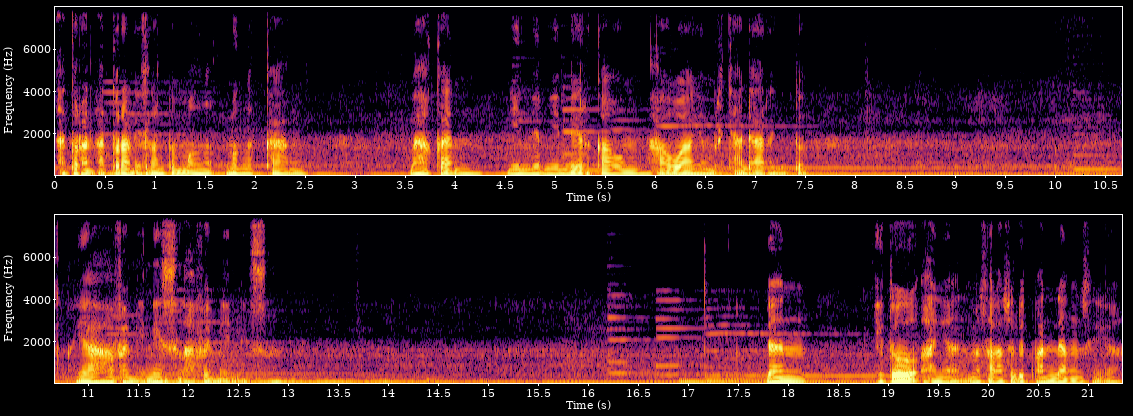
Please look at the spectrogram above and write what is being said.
aturan-aturan Islam tuh mengekang bahkan nyindir-nyindir kaum Hawa yang bercadar gitu ya feminis lah feminis. Dan itu hanya masalah sudut pandang sih ya.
